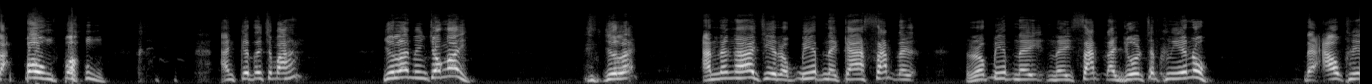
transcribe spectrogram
ដាក់ពងពងអញគិតទៅច្បាស់យល់ហើយមិនចង់ហើយយល់ហើយអាហ្នឹងហើយជារបៀបនៃការសັດដែលរបៀបនៃនៃសັດដែលយល់ចិត្តគ្នានោះ ដែលអោបគ្នា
